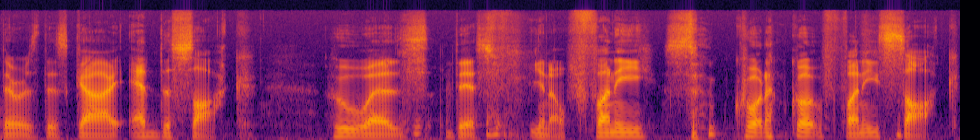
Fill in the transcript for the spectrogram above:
there was this guy Ed the Sock, who was this you know funny quote unquote funny sock,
